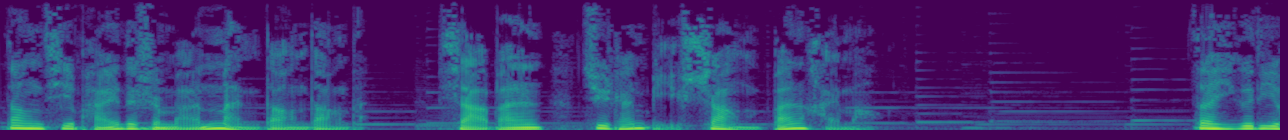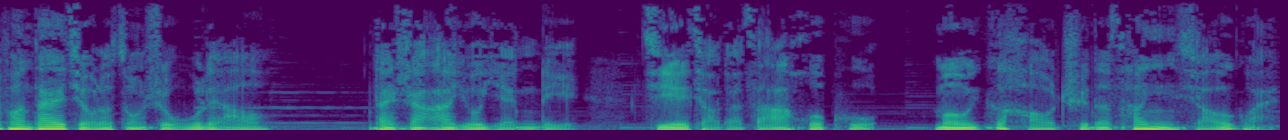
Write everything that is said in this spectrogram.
档期排的是满满当当的。下班居然比上班还忙。在一个地方待久了总是无聊，但是阿尤眼里，街角的杂货铺、某一个好吃的苍蝇小馆、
